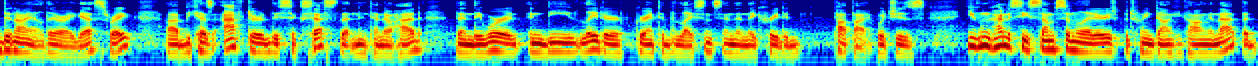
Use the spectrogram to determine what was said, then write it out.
denial there, I guess, right? Uh, because after the success that Nintendo had, then they were indeed later granted the license, and then they created Popeye, which is you can kind of see some similarities between Donkey Kong and that, but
